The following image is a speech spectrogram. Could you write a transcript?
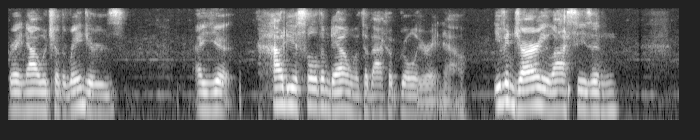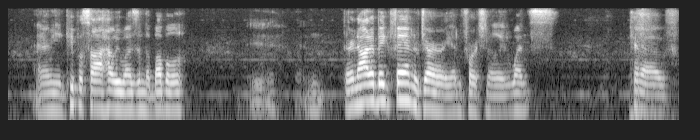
right now, which are the Rangers, you- uh, how do you slow them down with a backup goalie right now? Even Jarry last season, I mean, people saw how he was in the bubble. Yeah, They're not a big fan of Jarry, unfortunately. Once kind of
